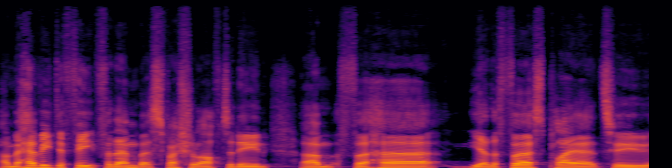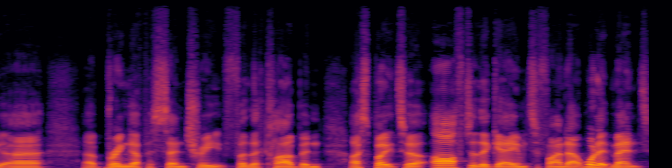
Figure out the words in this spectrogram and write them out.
Um, a heavy defeat for them, but a special afternoon um, for her yeah, the first player to uh, uh, bring up a century for the club. And I spoke to her after the game to find out what it meant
